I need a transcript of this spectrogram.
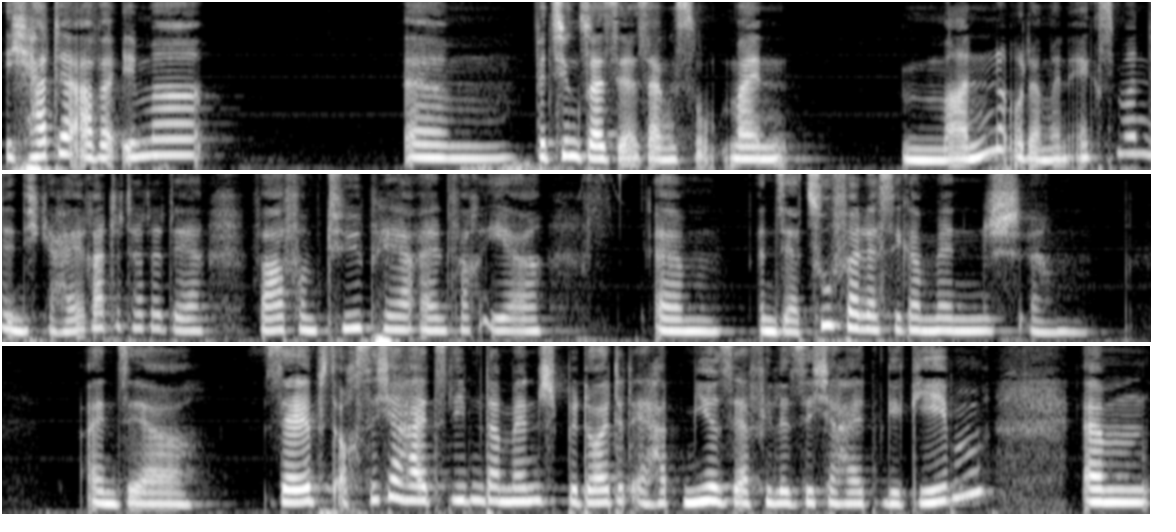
ich hatte aber immer, ähm, beziehungsweise sagen wir es so, mein Mann oder mein Ex-Mann, den ich geheiratet hatte, der war vom Typ her einfach eher ähm, ein sehr zuverlässiger Mensch, ähm, ein sehr selbst auch sicherheitsliebender Mensch, bedeutet, er hat mir sehr viele Sicherheiten gegeben. Ähm,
